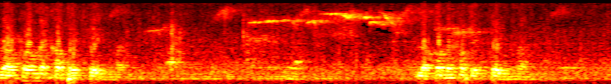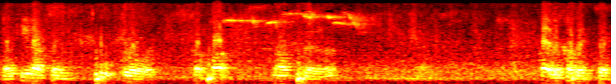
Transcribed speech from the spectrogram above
เราก็ไม่เข้าไปเป็นมันเราก็ไม่เข้าไปเป็นมันแต่ที่เราเป็นผู้โกรธก็เพราะเราเผลอก็เลยเข้าไปเป็น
